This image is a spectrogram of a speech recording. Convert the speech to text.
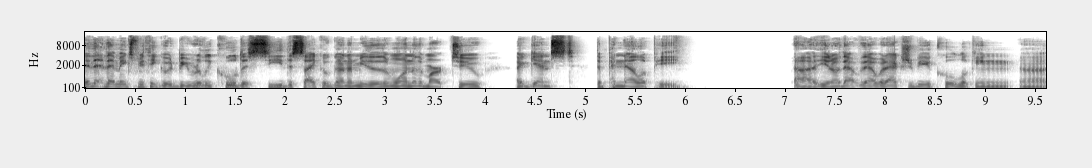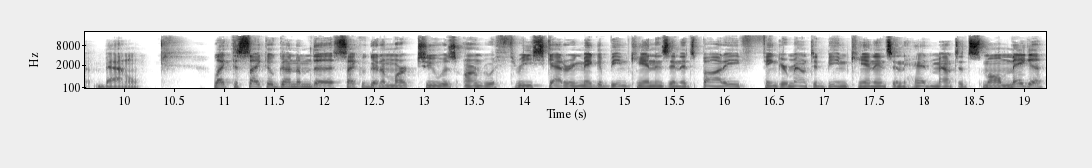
And that, that makes me think it would be really cool to see the Psycho Gundam, either the one or the Mark II, against the Penelope uh, you know that that would actually be a cool looking uh, battle. Like the Psycho Gundam, the Psycho Gundam Mark II was armed with three scattering mega beam cannons in its body, finger mounted beam cannons, and head mounted small mega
